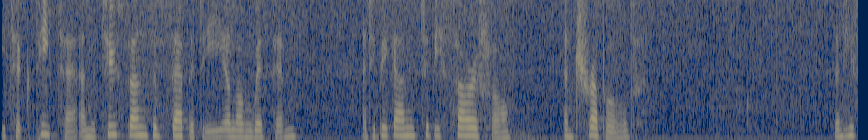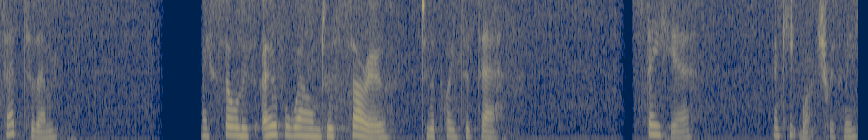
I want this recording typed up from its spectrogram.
He took Peter and the two sons of Zebedee along with him, and he began to be sorrowful and troubled. Then he said to them, My soul is overwhelmed with sorrow to the point of death. Stay here and keep watch with me.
